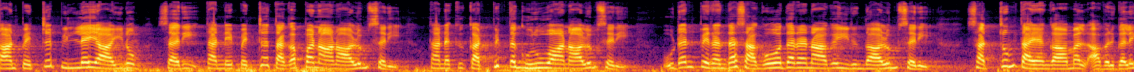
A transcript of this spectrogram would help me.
தான் பெற்ற பிள்ளையாயினும் சரி தன்னை பெற்ற தகப்பனானாலும் சரி தனக்கு கற்பித்த குருவானாலும் சரி உடன் பிறந்த சகோதரனாக இருந்தாலும் சரி சற்றும் தயங்காமல் அவர்களை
